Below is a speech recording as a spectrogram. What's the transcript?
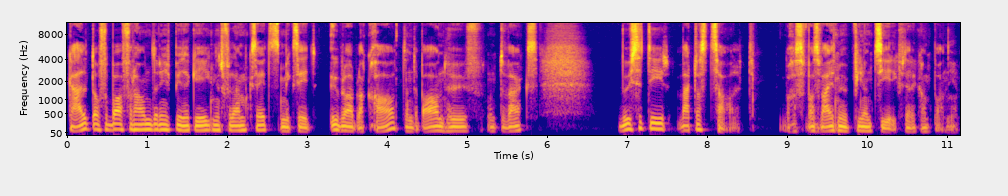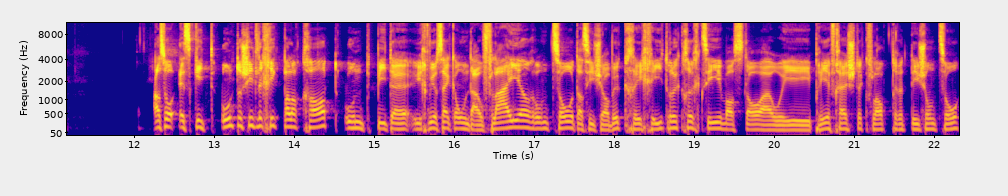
Geld offenbar vorhanden ist bei den Gegnern von diesem Gesetz. Man sieht überall Plakate, an den Bahnhöfen, unterwegs. Wisst ihr, wer das zahlt? Was, was weiß man über die Finanzierung dieser Kampagne? Also es gibt unterschiedliche Plakate und bei den, ich würde sagen, und auch Flyer und so, das ist ja wirklich eindrücklich gewesen, was da auch in Briefkästen geflattert ist und so.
